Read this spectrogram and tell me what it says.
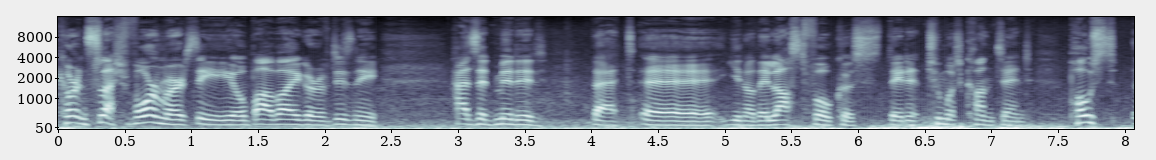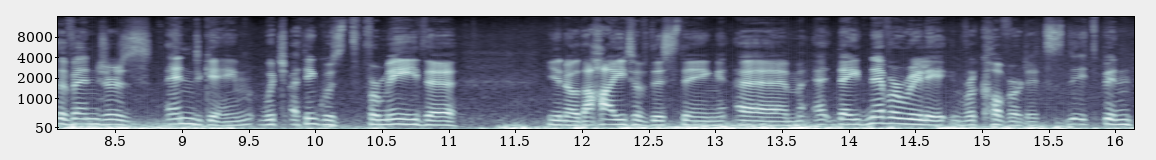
current slash former CEO Bob Iger of Disney has admitted that uh, you know they lost focus. They did too much content post Avengers Endgame, which I think was for me the you know the height of this thing. Um, they never really recovered. It's it's been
